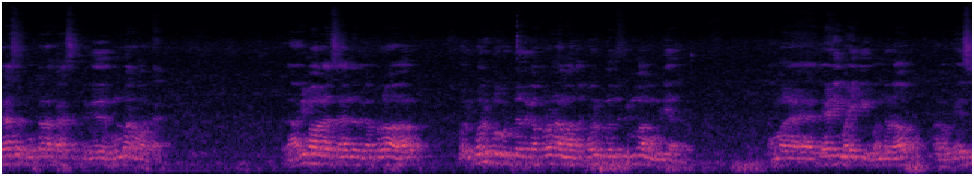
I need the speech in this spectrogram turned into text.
பேச கூப்பிட்டா நான் பேசுறதுக்கு முன்வர மாட்டேன். இந்த சேர்ந்ததுக்கப்புறம் ஒரு பொறுப்பு கொடுத்ததுக்கப்புறம் நம்ம அந்த பொறுப்பு வந்து பின்வாங்க முடியாது. நம்ம தேடி மைக்கு வந்துடும். நம்ம பேசி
